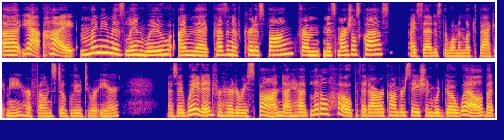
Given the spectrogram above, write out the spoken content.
Uh, yeah, hi. My name is Lin Wu. I'm the cousin of Curtis Fong from Miss Marshall's class, I said as the woman looked back at me, her phone still glued to her ear. As I waited for her to respond, I had little hope that our conversation would go well, but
